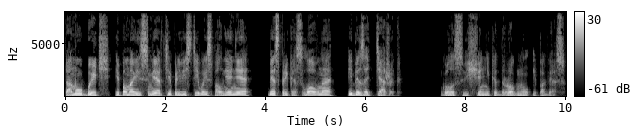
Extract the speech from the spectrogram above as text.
Тому быть и по моей смерти привести во исполнение беспрекословно и без оттяжек. Голос священника дрогнул и погас.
